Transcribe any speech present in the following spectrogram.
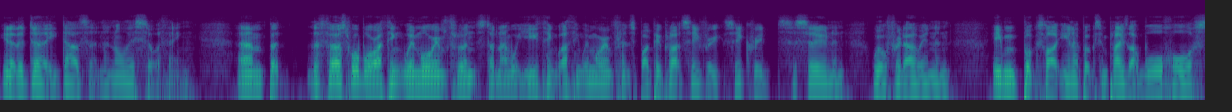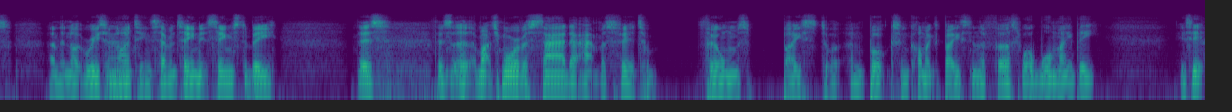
you know the Dirty Dozen, and all this sort of thing. Um, but the First World War, I think we're more influenced. I don't know what you think, but I think we're more influenced by people like Siegfried, Siegfried Sassoon and Wilfred Owen, and even books like you know books and plays like War Horse and the recent Mm. 1917. It seems to be there's there's a much more of a sadder atmosphere to films based and books and comics based in the First World War. Maybe is it?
